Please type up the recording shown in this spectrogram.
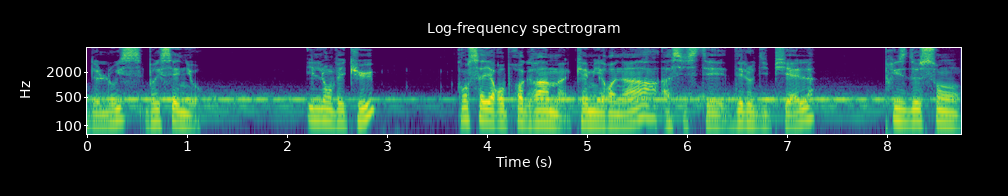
de Luis Briceño. Ils l'ont vécu. Conseillère au programme Camille Renard, assistée d'Élodie Piel, Prise de son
